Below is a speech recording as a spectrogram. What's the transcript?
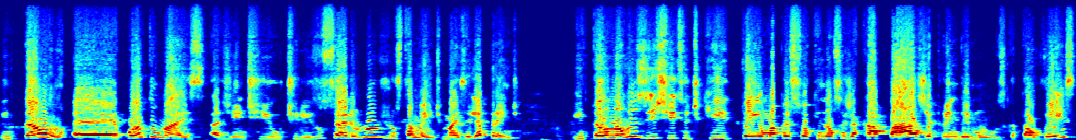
Então, é, quanto mais a gente utiliza o cérebro, justamente, mais ele aprende. Então, não existe isso de que tem uma pessoa que não seja capaz de aprender música. Talvez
